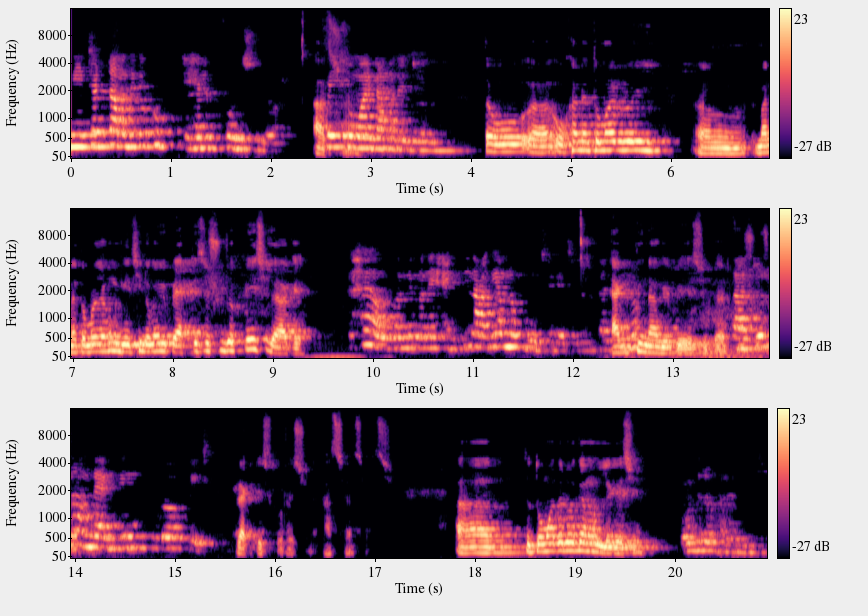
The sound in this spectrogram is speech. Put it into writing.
নেচারটা আমাদেরকে খুব হেল্পফুল ছিল। সেই আচ্ছা। সময়টা আমাদের জন্য তো ওখানে তোমার ওই মানে তোমরা যখন গেছিলে ওখানে প্র্যাকটিসের সুযোগ পেয়েছিলে আগে? হ্যাঁ ওখানে মানে একদিন আগে আমরা পৌঁছে গেছিলাম। একদিন আগে পেয়েছিলে তার জন্য আমরা একদিন পুরো প্র্যাকটিস করেছিলে। আচ্ছা আচ্ছা আচ্ছা। তো তোমাদেরও কেমন লেগেছে? আমাদেরও ভালো লেগেছে।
